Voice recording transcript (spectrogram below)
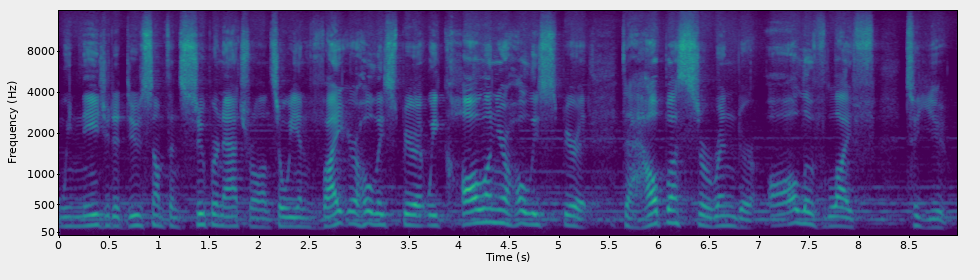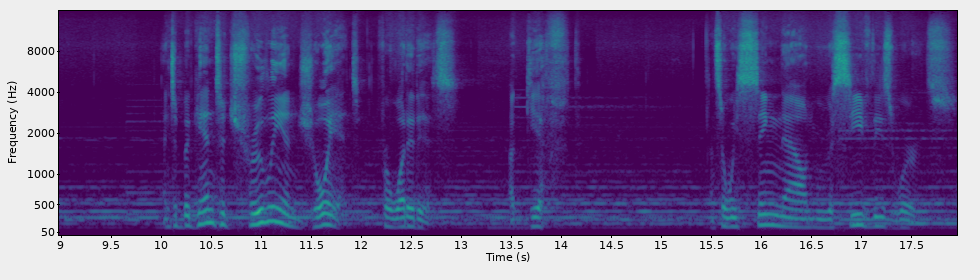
we need you to do something supernatural. And so we invite your Holy Spirit, we call on your Holy Spirit to help us surrender all of life to you and to begin to truly enjoy it for what it is a gift. And so we sing now and we receive these words.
